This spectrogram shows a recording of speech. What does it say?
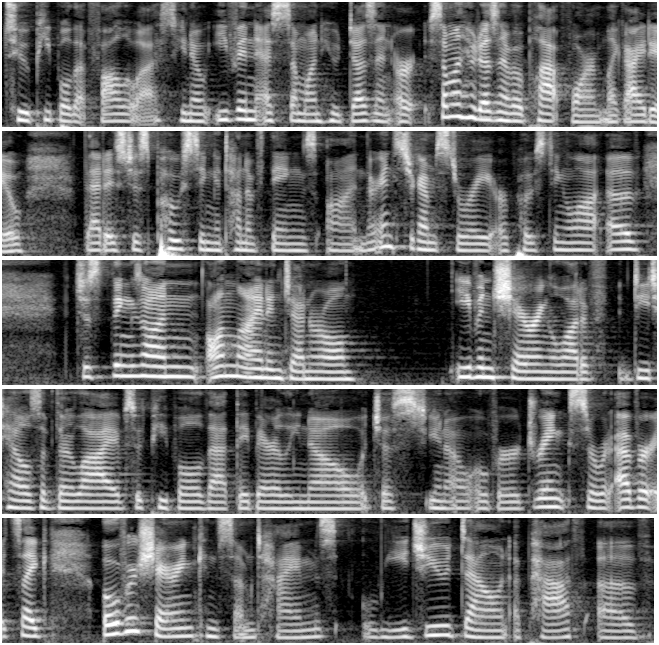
to people that follow us. You know, even as someone who doesn't or someone who doesn't have a platform like I do that is just posting a ton of things on their Instagram story or posting a lot of just things on online in general even sharing a lot of details of their lives with people that they barely know, just, you know, over drinks or whatever. It's like oversharing can sometimes lead you down a path of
